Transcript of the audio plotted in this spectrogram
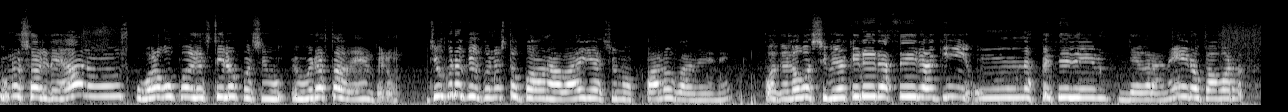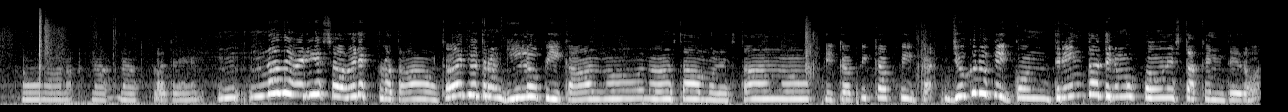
unos aldeanos o algo por el estilo, pues hu- hubiera estado bien, pero yo creo que con esto para una valla y unos palos va bien, ¿eh? Porque luego si voy a querer hacer aquí una especie de, de granero para guardar... No, no, no, no, no exploten. N- No deberías haber explotado. Estaba yo tranquilo picando, no estaba molestando. Pica, pica, pica. Yo creo que con 30 tenemos para un stack entero. ¿eh?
